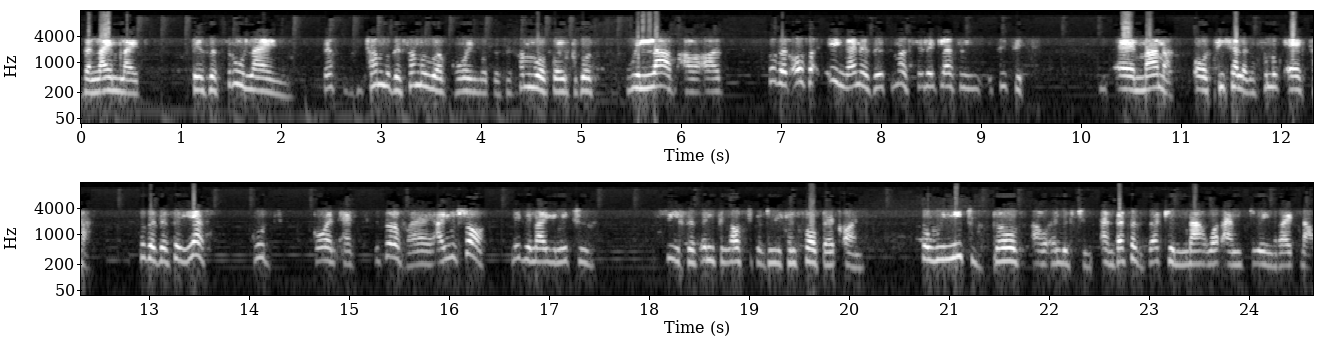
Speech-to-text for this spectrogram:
the limelight. There's a through line. There's, some, there's somewhere we're going with this. There's somewhere we're going because we love our art. So that also iy'ngane zethu masihlele eklasini sithi eh mama or teacher like ngifuna uku-actor. So that they say yes good go and act. Instead of are you sure? Maybe now you need to see if there's anything else you can do you can fall back on. So we need to build our industry and that's exactly now what i'm doing right now.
